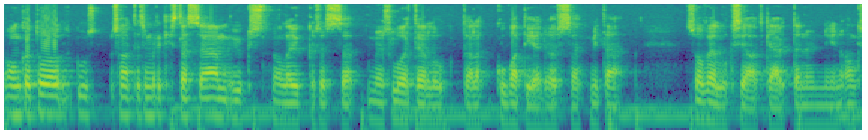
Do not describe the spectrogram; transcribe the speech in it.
onko tuo, kun sä oot esimerkiksi tässä M101 myös luetellut täällä kuvatiedoissa, että mitä sovelluksia olet käyttänyt, niin onko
